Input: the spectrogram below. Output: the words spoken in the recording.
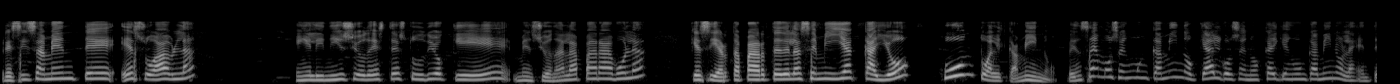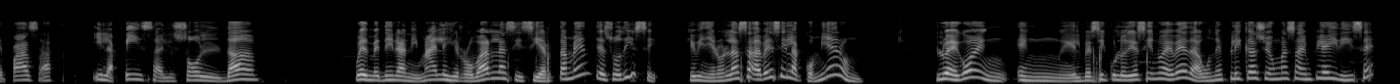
Precisamente eso habla en el inicio de este estudio que menciona la parábola que cierta parte de la semilla cayó junto al camino. Pensemos en un camino, que algo se nos caiga en un camino, la gente pasa y la pisa, el sol da. Pueden venir animales y robarlas y ciertamente eso dice, que vinieron las aves y la comieron. Luego en, en el versículo 19 da una explicación más amplia y dice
